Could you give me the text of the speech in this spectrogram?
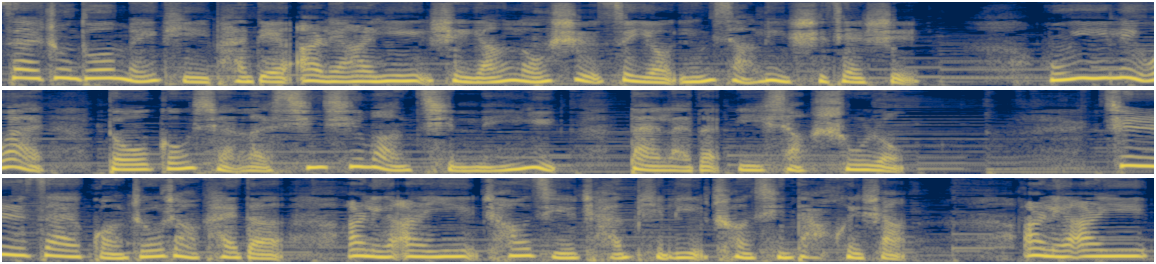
在众多媒体盘点2021沈阳楼市最有影响力事件时，无一例外都勾选了新希望锦麟玉带来的一项殊荣。近日，在广州召开的2021超级产品力创新大会上，2021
